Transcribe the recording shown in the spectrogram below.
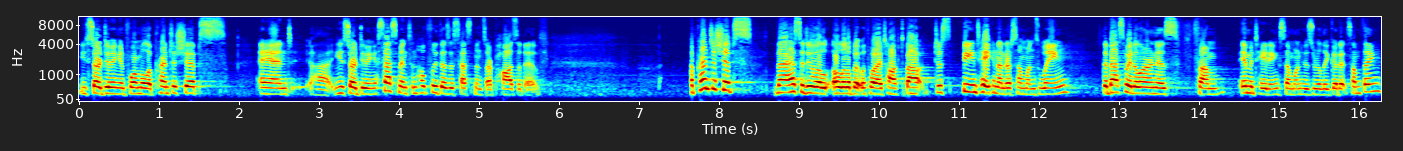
you start doing informal apprenticeships, and uh, you start doing assessments, and hopefully those assessments are positive. Apprenticeships, that has to do a, a little bit with what I talked about, just being taken under someone's wing. The best way to learn is from imitating someone who's really good at something.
